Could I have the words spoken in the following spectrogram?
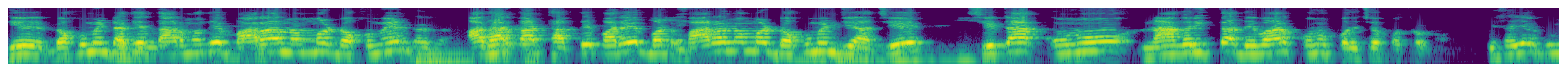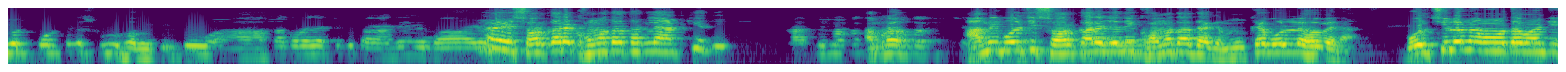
যে ডকুমেন্ট আছে তার মধ্যে বারো নম্বর ডকুমেন্ট আধার কার্ড থাকতে পারে বাট বারো নম্বর ডকুমেন্ট যে আছে সেটা কোনো নাগরিকতা দেওয়ার কোনো পরিচয়পত্র নয়। এসআইআর পর থেকে শুরু হবে কিন্তু আশা করা যাচ্ছে কি তার আগে বা সরকারের ক্ষমতা থাকলে আটকে দিই। আমরা আমি বলছি সরকারে যদি ক্ষমতা থাকে মুখে বললে হবে না। বলছিল না মমতা ব্যানার্জি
